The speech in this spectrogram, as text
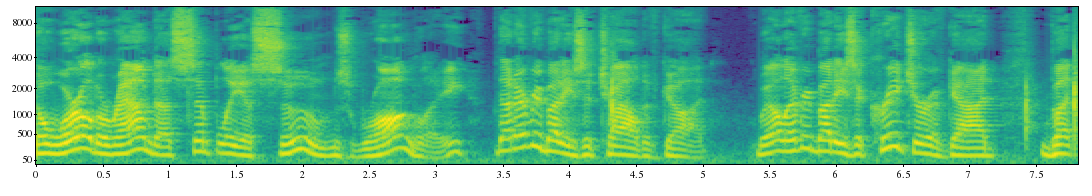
The world around us simply assumes wrongly that everybody's a child of God. Well, everybody's a creature of God, but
